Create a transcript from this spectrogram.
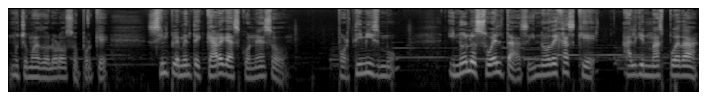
mucho más doloroso porque simplemente cargas con eso por ti mismo y no lo sueltas y no dejas que alguien más pueda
